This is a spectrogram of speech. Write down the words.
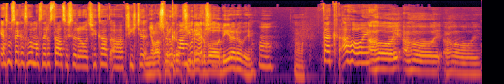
Já jsem se ke slovu moc nedostala, což se dalo čekat a příště Měla jsi mikropříběh o Dýrerovi. Hm. Tak ahoj. Ahoj, ahoj, ahoj.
